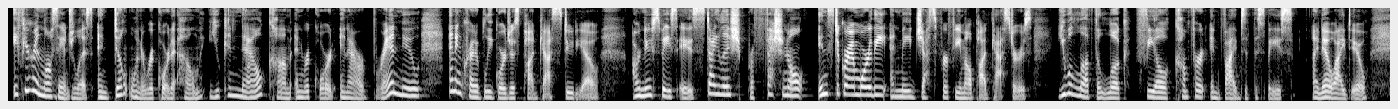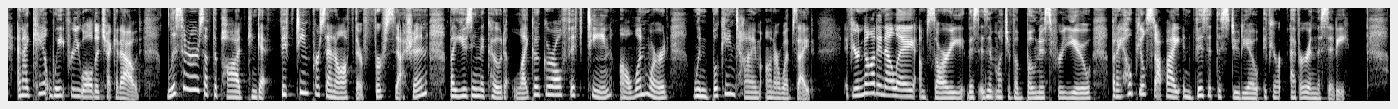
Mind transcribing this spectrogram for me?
If you're in Los Angeles and don't want to record at home, you can now come and record in our brand new and incredibly gorgeous podcast studio. Our new space is stylish, professional, Instagram worthy, and made just for female podcasters. You will love the look, feel, comfort, and vibes of the space. I know I do. And I can't wait for you all to check it out. Listeners of the pod can get 15% off their first session by using the code LikeAGirl15, all one word, when booking time on our website. If you're not in LA, I'm sorry, this isn't much of a bonus for you, but I hope you'll stop by and visit the studio if you're ever in the city.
